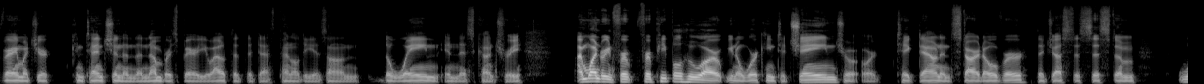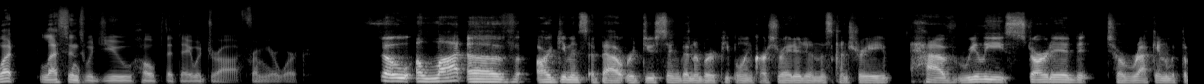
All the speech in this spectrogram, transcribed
very much your contention and the numbers bear you out that the death penalty is on the wane in this country. I'm wondering for, for people who are, you know, working to change or, or take down and start over the justice system, what lessons would you hope that they would draw from your work? So, a lot of arguments about reducing the number of people incarcerated in this country have really started to reckon with the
